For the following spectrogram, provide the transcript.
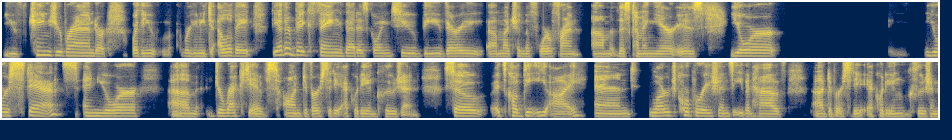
you've changed your brand or whether you where you need to elevate the other big thing that is going to be very uh, much in the forefront um, this coming year is your your stance and your um, directives on diversity, equity, inclusion. So it's called DEI, and large corporations even have uh, diversity, equity, inclusion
